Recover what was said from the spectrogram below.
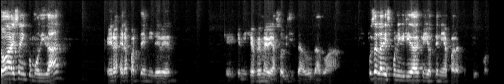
Toda esa incomodidad era, era parte de mi deber que, mi jefe me había solicitado dado a, pues a la disponibilidad que yo tenía para cumplir con,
